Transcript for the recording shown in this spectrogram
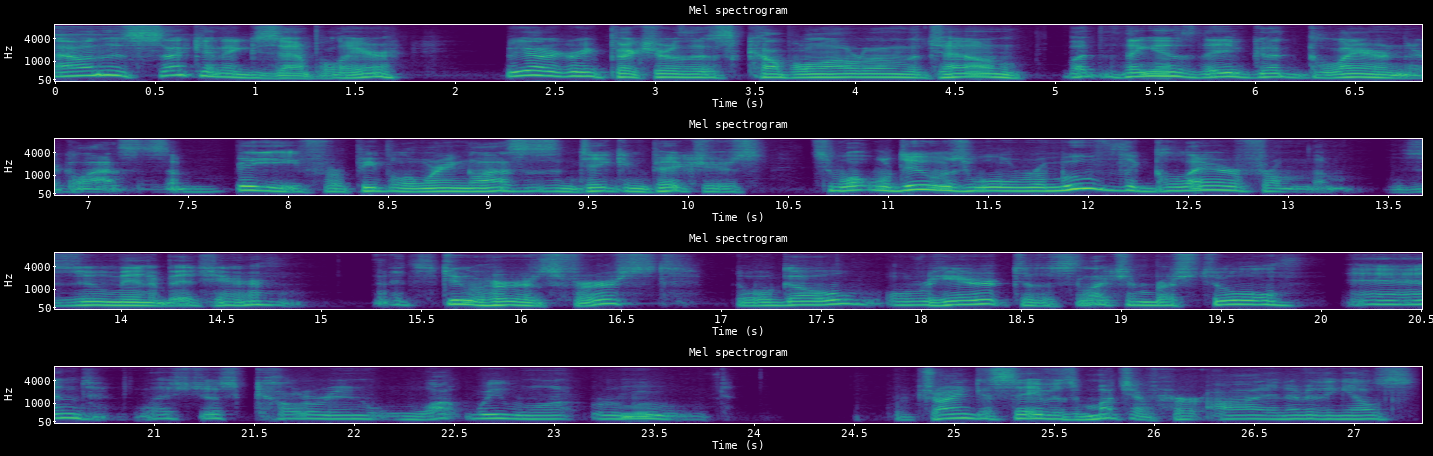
Now in this second example here, we got a great picture of this couple out on the town. But the thing is, they've got glare in their glasses. A biggie for people wearing glasses and taking pictures. So what we'll do is we'll remove the glare from them. Zoom in a bit here. Let's do hers first. So we'll go over here to the selection brush tool and let's just color in what we want removed. We're trying to save as much of her eye and everything else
